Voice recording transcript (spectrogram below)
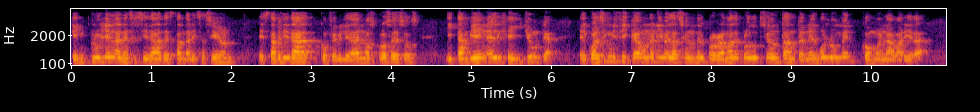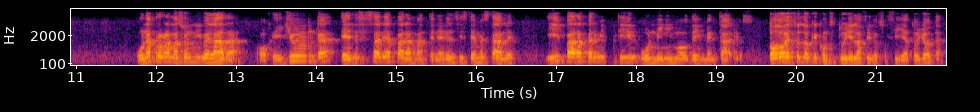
que incluyen la necesidad de estandarización, estabilidad, confiabilidad en los procesos y también el Heijunka, el cual significa una nivelación del programa de producción tanto en el volumen como en la variedad. Una programación nivelada o Heijunka es necesaria para mantener el sistema estable y para permitir un mínimo de inventarios. Todo esto es lo que constituye la filosofía Toyota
